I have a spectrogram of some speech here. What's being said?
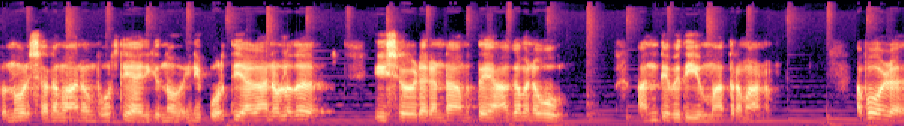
തൊണ്ണൂറ് ശതമാനവും പൂർത്തിയായിരിക്കുന്നു. ഇനി പൂർത്തിയാകാനുള്ളത് ഈശോയുടെ രണ്ടാമത്തെ ആഗമനവും അന്ത്യവിധിയും മാത്രമാണ്. അപ്പോൾ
